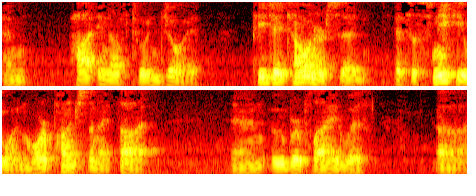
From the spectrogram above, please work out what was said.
and hot enough to enjoy. PJ Towner said, it's a sneaky one, more punch than I thought. And Uber replied with, uh,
